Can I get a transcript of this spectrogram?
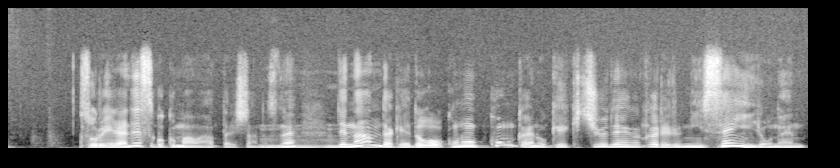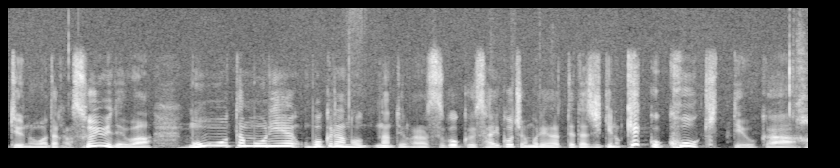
それ以来ですごくまああったりしたんですね。でなんだけどこの今回の劇中で描かれる2004年っていうのはだからそういう意味ではもう太田盛り上僕らのなんていうのかなすごく最高潮盛り上がってた時期の結構後期っていうか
